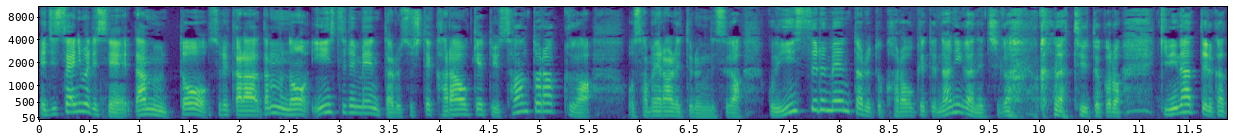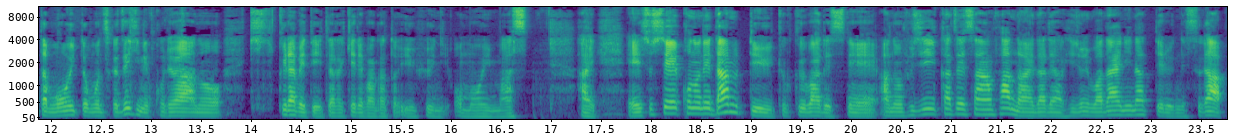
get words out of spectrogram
え実際にはですね、ダムと、それからダムのインストゥルメンタル、そしてカラオケという3トラックが収められてるんですが、このインストゥルメンタルとカラオケって何がね、違うのかなっていうところ、気になってる方も多いと思うんですが、ぜひね、これはあの、聞き比べていただければなというふうに思います。はい。えー、そしてこのね、ダムっていう曲はですね、あの、藤井風さんファンの間では非常に話題になってるんですが、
